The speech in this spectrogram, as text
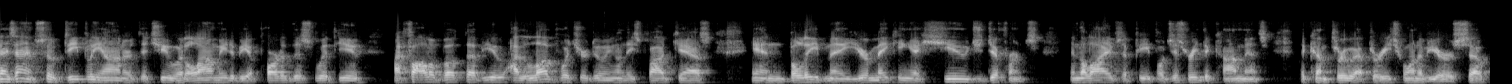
Guys, I am so deeply honored that you would allow me to be a part of this with you. I follow both of you. I love what you're doing on these podcasts. And believe me, you're making a huge difference in the lives of people. Just read the comments that come through after each one of yours. So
